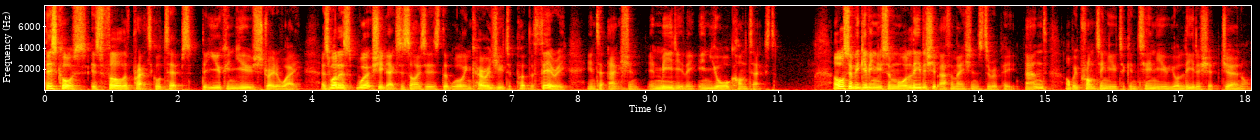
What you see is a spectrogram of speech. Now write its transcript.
this course is full of practical tips that you can use straight away, as well as worksheet exercises that will encourage you to put the theory into action immediately in your context. I'll also be giving you some more leadership affirmations to repeat, and I'll be prompting you to continue your leadership journal.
